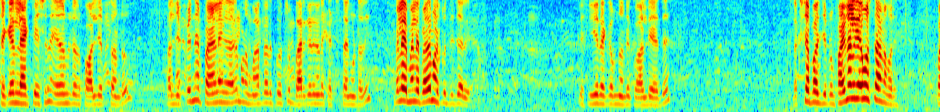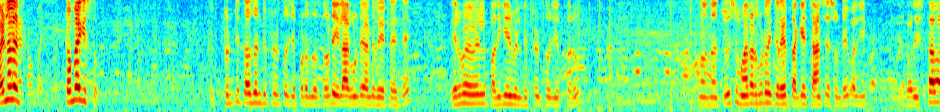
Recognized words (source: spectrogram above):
సెకండ్ లాక్టేషన్ ఎనిమిది లీటర్ పాలు చెప్తాడు. వాళ్ళు చెప్పింది ఫైనల్ కానీ మనం మాట్లాడుకోవచ్చు. బార్గెన్ కానీ ఖచ్చితంగా ఉంటుంది. మళ్ళీ మళ్ళీ పెద్ద మనకు కొద్దిగా ఈ రకం ఉందండి క్వాలిటీ అయితే. లక్ష పది చెప్పిన. ఫైనల్గా ఏమొస్తా అన్న మరి? ఫైనల్ తొంభైకి ఇస్తాం ట్వంటీ థౌజండ్ డిఫరెంట్తో చెప్పడం జరుగుతుంది ఇలాగ ఉంటాయి అంటే రేట్లు అయితే. ఇరవై వేలు పదిహేను వేలు డిఫరెంట్తో చెప్తారు. మనం దాన్ని చూసి మాట్లాడుకుంటే ఇంకా రేట్ తగ్గే ఛాన్సెస్ ఉంటాయి. వాళ్ళు వాళ్ళు ఇస్తాన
